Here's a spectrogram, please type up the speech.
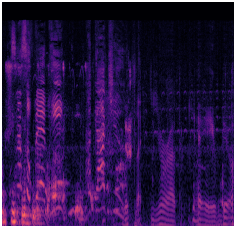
It's not so bad, Pete! I got you! Looks like you're out of the game. dude.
